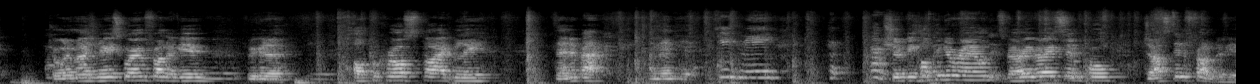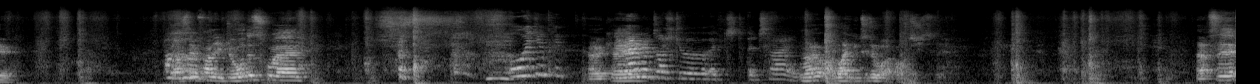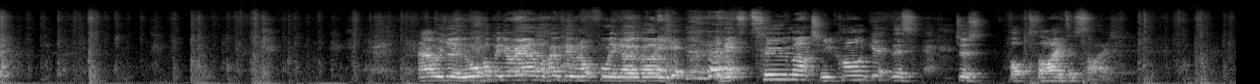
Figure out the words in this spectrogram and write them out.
Draw an imaginary square in front of you, we're going to hop across diagonally, then it back, and then hit. Excuse me. You shouldn't be hopping around. It's very, very simple. Just in front of you. Just in uh-huh. front of you. Draw the square. Or you can. Okay. Remember just do a, a triangle. No, I'd like you to do what I want you to do. That's it. How are we doing? We're all hopping around. Hopefully we're not falling over. if it's too much and you can't get this, just hop side to side.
